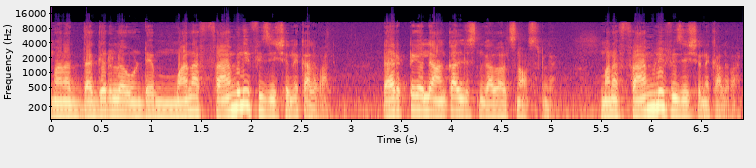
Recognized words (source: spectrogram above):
మన దగ్గరలో ఉండే మన ఫ్యామిలీ ఫిజిషియన్ని కలవాలి. డైరెక్ట్గా వెళ్ళి ఆంకాలజిస్ట్ని కలవాల్సిన అవసరం లేదు. మన ఫ్యామిలీ ఫిజిషియన్ని కలవాలి.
